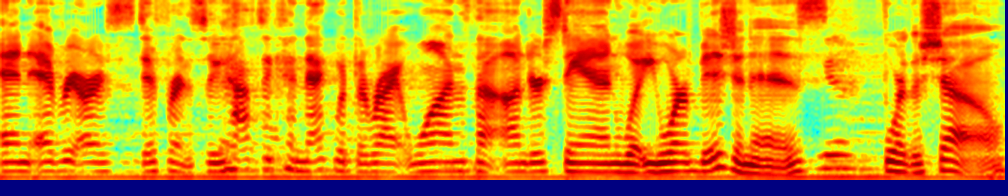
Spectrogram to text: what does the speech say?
and every artist is different so you have to connect with the right ones that understand what your vision is Yeah. for the show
